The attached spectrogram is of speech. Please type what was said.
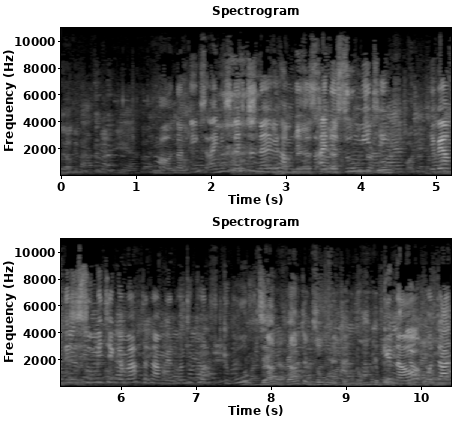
Ja. ja und dann ging es eigentlich recht schnell. Wir haben dieses eine Zoom-Meeting. Ja, wir haben dieses Zoom-Meeting gemacht, dann haben wir eine Unterkunft gebucht. Während, während dem Zoom-Meeting noch gebucht. Genau, ja. und dann,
